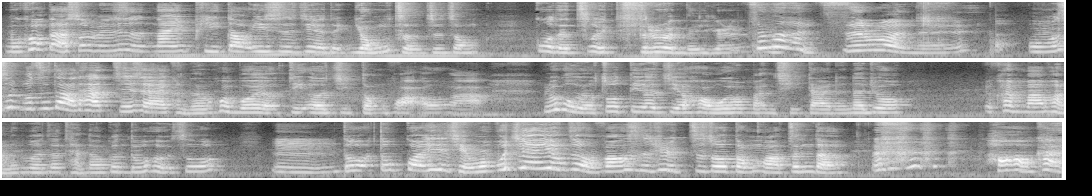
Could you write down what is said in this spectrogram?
姆寇达说明是那一批到异世界的勇者之中，过得最滋润的一个人。真的很滋润呢。我们是不知道他接下来可能会不会有第二季动画哦啊。如果有做第二季的话，我也蛮期待的。那就要看 MAPPA 能不能再谈到更多合作。嗯，多多灌一些钱，我不建议用这种方式去制作动画，真的，好好看，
